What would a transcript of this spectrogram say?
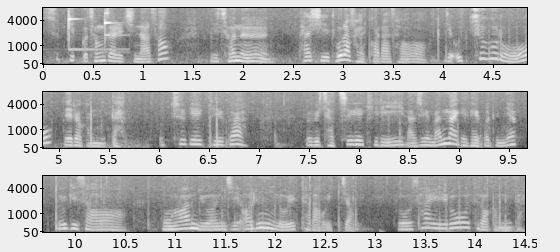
숲이 있고 정자를 지나서 저는 다시 돌아갈 거라서 이제 우측으로 내려갑니다. 우측의 길과 여기 좌측의 길이 나중에 만나게 되거든요. 여기서 봉암 유원지 어린이 놀이터라고 있죠. 요 사이로 들어갑니다.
